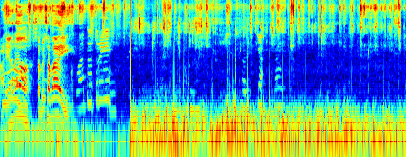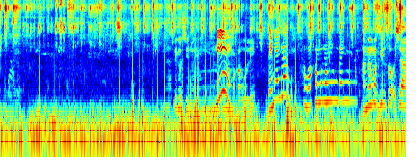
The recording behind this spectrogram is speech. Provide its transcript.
Arya na kayo. Sabay-sabay. One, two, three. Natin kung sino yung Eh. makahuli. Ganyan lang. Hawakan mo lang yung ganyan. Hanggang maghinto siya.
